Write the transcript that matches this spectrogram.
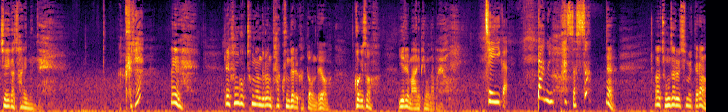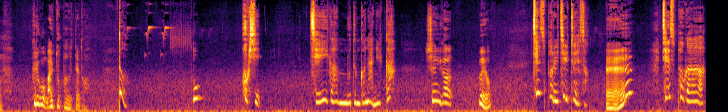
제가 잘했는데. 그래? 예. 예, 한국 청년들은 다 군대를 갔다 온대요. 거기서 일을 많이 배우나 봐요. 제이가 땅을 팠었어? 네. 아, 종자를 심을 때랑 그리고 말뚝 박을 때도. 또? 또? 혹시 제이가 묻은 건 아닐까? 제이가 왜요? 제스퍼를 질투해서. 에? 제스퍼가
